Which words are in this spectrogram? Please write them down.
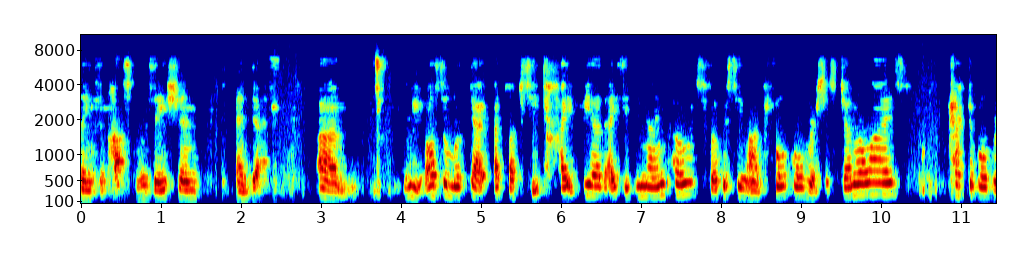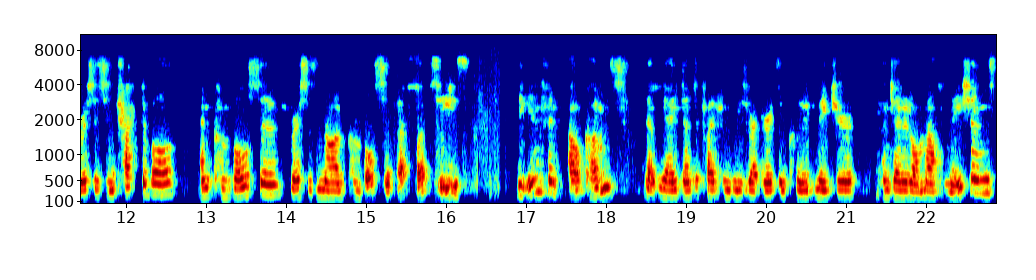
length of hospitalization, and death. Um, we also looked at epilepsy type via the ICD 9 codes, focusing on focal versus generalized, tractable versus intractable, and convulsive versus non convulsive epilepsies. The infant outcomes that we identified from these records include major congenital malformations,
